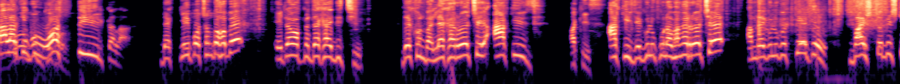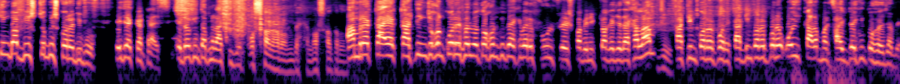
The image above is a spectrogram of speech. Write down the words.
কালার কিন্তু অস্থির কালার দেখলেই পছন্দ হবে? এটাও আপনি দেখাই দিচ্ছি। দেখুন ভাই লেখা রয়েছে আকিজ। আকিস আকিজ এগুলো কোনা ভাঙা রয়েছে। আমরা এগুলোকে কেটে বাইশ চব্বিশ কিংবা বিশ চব্বিশ করে দিব। এই যে একটা টাইলস এটাও কিন্তু আপনার আকিজের অসাধারণ দেখেন অসাধারণ। আমরা কাটিং যখন করে ফেলব তখন কিন্তু একেবারে ফুল ফ্রেশ পাবেন। একটু আগে যে দেখালাম কাটিং করার পরে কাটিং করার পরে ওই কালার মানে সাইজটাই কিন্তু হয়ে যাবে।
